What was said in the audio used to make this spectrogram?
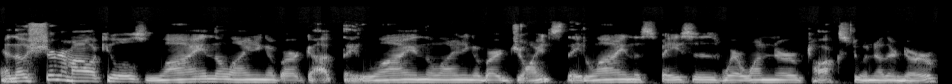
And those sugar molecules line the lining of our gut. They line the lining of our joints. They line the spaces where one nerve talks to another nerve.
